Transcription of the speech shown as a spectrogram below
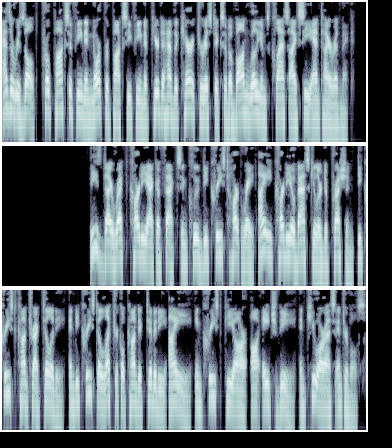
As a result, propoxyphene and norpropoxyphene appear to have the characteristics of a Vaughan-Williams class IC antiarrhythmic. These direct cardiac effects include decreased heart rate i.e. cardiovascular depression, decreased contractility, and decreased electrical conductivity i.e. increased PR, AHV, and QRS intervals.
